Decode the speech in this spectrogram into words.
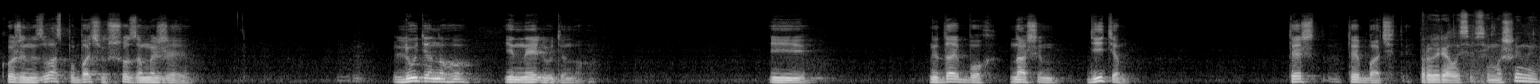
Кожен із вас побачив, що за межею. Людяного і нелюдяного. І не дай Бог нашим дітям теж те бачити. Провірялися всі машини,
